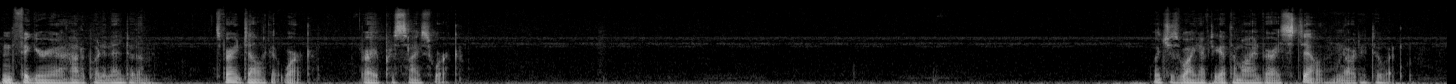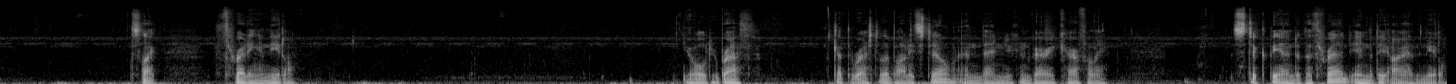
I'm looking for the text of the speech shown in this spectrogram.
and figuring out how to put an end to them. It's very delicate work, very precise work. Which is why you have to get the mind very still in order to do it. It's like threading a needle. You hold your breath, get the rest of the body still, and then you can very carefully stick the end of the thread into the eye of the needle.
